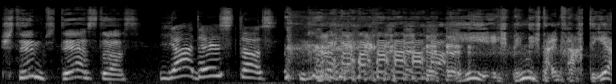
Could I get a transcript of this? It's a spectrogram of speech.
Stimmt, der ist das. Ja, der ist das. Hey, ich bin nicht einfach der.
